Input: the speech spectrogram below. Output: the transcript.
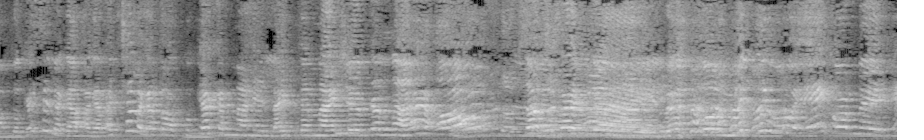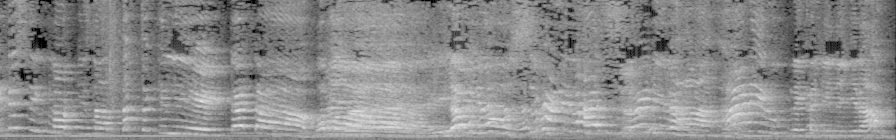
आपको कैसे लगा? अगर अच्छा लगा तो आपको क्या करना है? लाइक करना है शेयर करना है और सब्सक्राइब करना है। तो मिलती हूँ एक और नए इंटरेस्टिंग ब्लॉग के साथ तब तक के लिए टाटा बाय लव यू सुखी रहा सोई रहा आणि रूपरेखा जी ने गिरा बगत रहा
